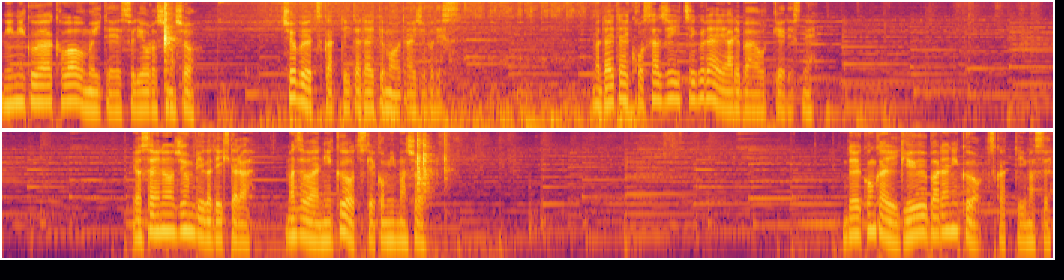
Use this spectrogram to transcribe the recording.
ニンニクは皮を剥いてすりおろしましょう。チューブ使っていただいても大丈夫です。まあ、大体小さじ1ぐらいあれば OK ですね。野菜の準備ができたら、まずは肉を漬け込みましょう。で、今回牛バラ肉を使っています。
